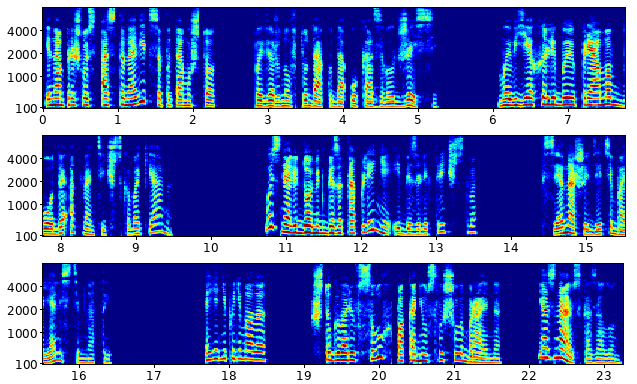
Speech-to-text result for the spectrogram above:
и нам пришлось остановиться, потому что, повернув туда, куда указывал Джесси, мы въехали бы прямо в воды Атлантического океана. Мы сняли домик без отопления и без электричества. Все наши дети боялись темноты. И я не понимала, что говорю вслух, пока не услышала Брайана. «Я знаю», — сказал он.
